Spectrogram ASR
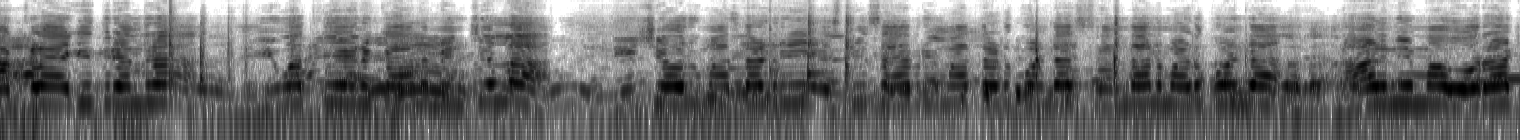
ಮಕ್ಕಳಾಗಿದ್ರಿ ಅಂದ್ರ ಇವತ್ತು ಏನು ಕಾಲ ಮಿಂಚಿಲ್ಲ. ಡಿ ಸಿ ಅವ್ರಿಗೆ ಮಾತಾಡ್ರಿ ಎಸ್ ಪಿ ಸಾಹೇಬ್ರಿಗೆ ಮಾತಾಡ್ಕೊಂಡ ಸಂಧಾನ ಮಾಡ್ಕೊಂಡ ನಾಳೆ ನಿಮ್ಮ ಹೋರಾಟ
